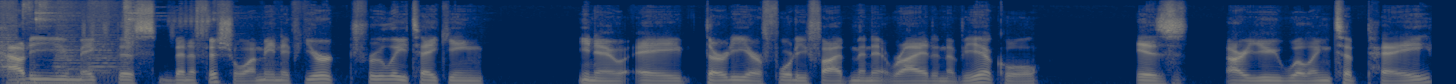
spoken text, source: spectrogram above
how do you make this beneficial? I mean, if you're truly taking, you know, a 30 or 45 minute ride in a vehicle, is are you willing to pay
